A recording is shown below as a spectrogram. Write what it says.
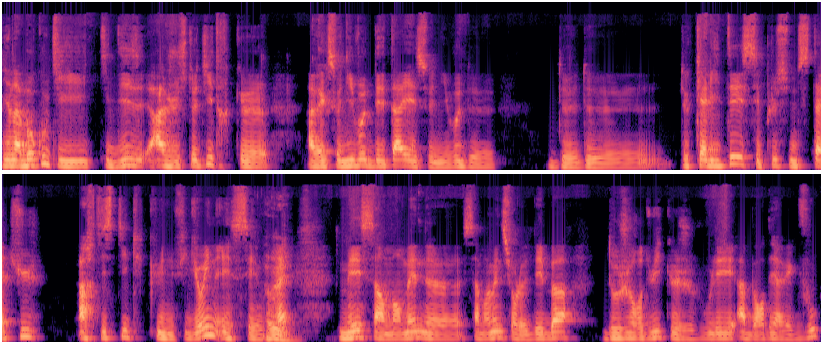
il y en a beaucoup qui, qui disent à juste titre que avec ce niveau de détail et ce niveau de, de, de, de qualité, c'est plus une statue artistique qu'une figurine, et c'est vrai. Mais ça m'emmène, euh, ça m'emmène sur le débat d'aujourd'hui que je voulais aborder avec vous.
